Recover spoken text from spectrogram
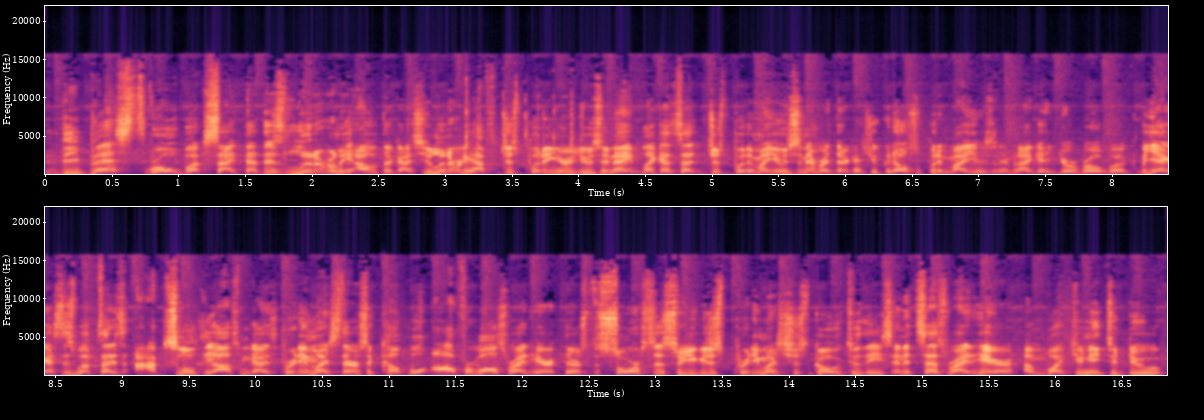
the best Robux site that is literally out there, guys. You literally have to just put in your username. Like I said, just put in my username right there, guys. You could also put in my username and I get your Robux. But yeah, guys, this website is absolutely awesome, guys. Pretty much there's a couple offer walls right here. There's the sources, so you can just pretty much just go to these and it says right here um, what you need to do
